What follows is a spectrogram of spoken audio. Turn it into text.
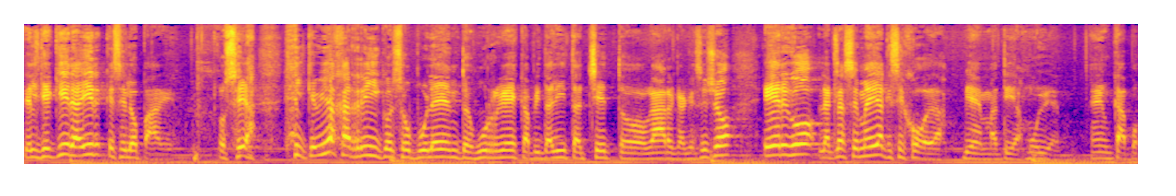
El que quiera ir, que se lo pague. O sea, el que viaja rico, es opulento, es burgués, capitalista, cheto, garca, qué sé yo. Ergo, la clase media que se joda. Bien, Matías, muy bien. En un capo.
